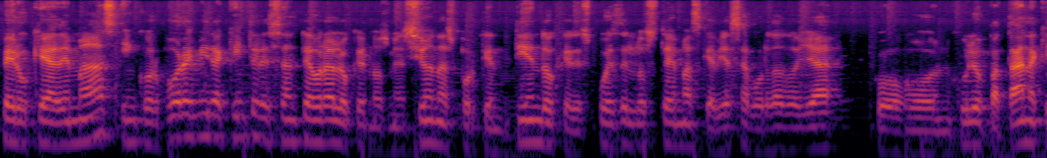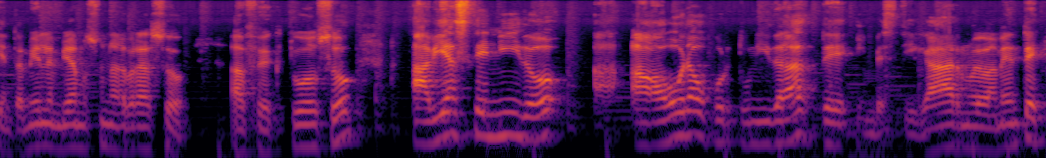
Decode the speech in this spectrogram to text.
pero que además incorpora, y mira qué interesante ahora lo que nos mencionas, porque entiendo que después de los temas que habías abordado ya con Julio Patán, a quien también le enviamos un abrazo afectuoso, habías tenido ahora oportunidad de investigar nuevamente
